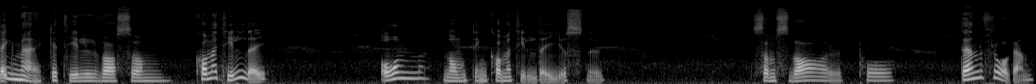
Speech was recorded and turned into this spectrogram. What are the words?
Lägg märke till vad som kommer till dig. Om någonting kommer till dig just nu. Som svar på den frågan.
